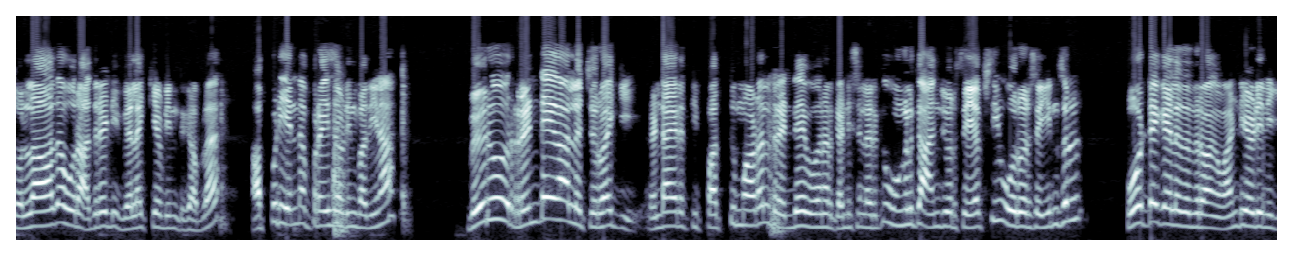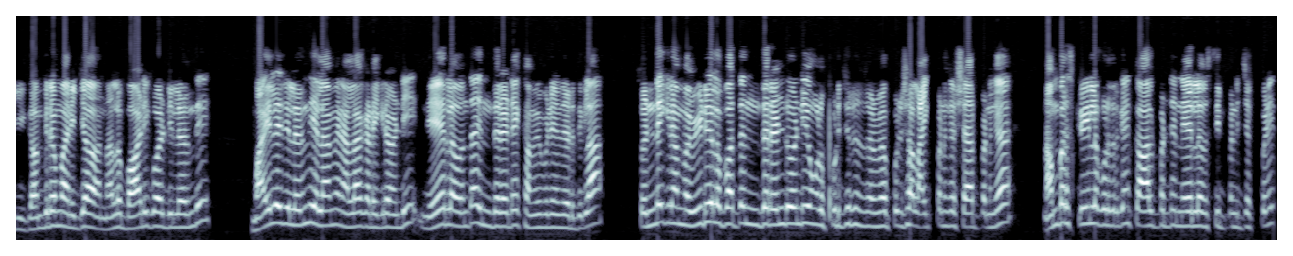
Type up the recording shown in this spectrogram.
சொல்லாத ஒரு அதிரடி விலைக்கு அப்படின்னு இருக்காப்புல அப்படி என்ன ப்ரைஸ் அப்படின்னு பாத்தீங்கன்னா வெறும் ரெண்டே கால் லட்சம் ரூபாய்க்கு ரெண்டாயிரத்தி பத்து மாடல் ரெண்டே ஓனர் கண்டிஷன்ல இருக்கு. உங்களுக்கு அஞ்சு வருஷம் எஃப்சி ஒரு வருஷம் இன்சூரன்ஸ் போட்டே கையில் தந்துடுவாங்க வண்டி எப்படி இன்னைக்கு? கம்பீரமா நிற்கா நல்ல பாடி குவாலிட்டில இருந்து மைலேஜ்ல இருந்து எல்லாமே நல்லா கிடைக்கிற வண்டி. நேர்ல வந்தால் இந்த ரேட்டே கம்மி பண்ணி வந்து எடுத்துக்கலாம். ஸோ இன்றைக்கி நம்ம வீடியோவில் பார்த்தா இந்த ரெண்டு வண்டி உங்களுக்கு பிடிச்சிருந்து பிடிச்சா லைக் பண்ணுங்க ஷேர் பண்ணுங்க. நம்பர் ஸ்க்ரீன்ல கொடுத்துருக்கேன். கால் பண்ணிட்டு நேரில் விசிட் பண்ணி செக் பண்ணி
